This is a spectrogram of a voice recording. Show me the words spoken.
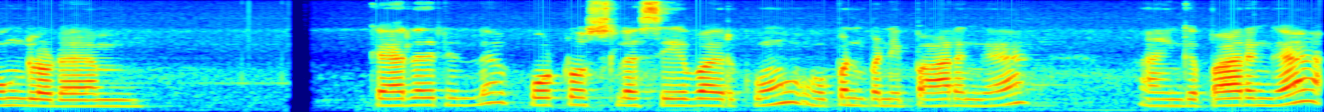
உங்களோட கேலரியில் ஃபோட்டோஸில் சேவாக இருக்கும் ஓப்பன் பண்ணி பாருங்கள் இங்கே பாருங்கள்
